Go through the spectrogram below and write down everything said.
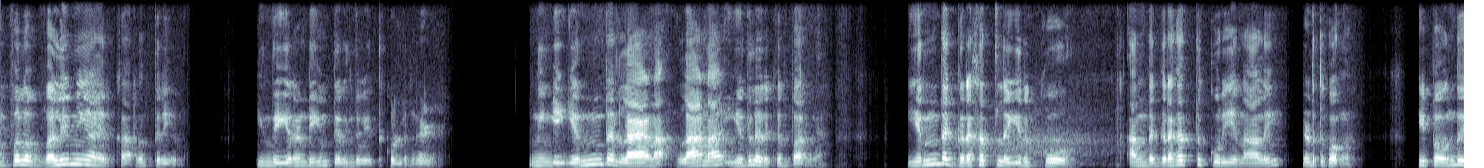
எவ்வளோ வலிமையாக இருக்காருன்னு தெரியணும். இந்த இரண்டையும் தெரிந்து வைத்துக் கொள்ளுங்கள். நீங்கள் எந்த லேனா லேனா எதில் இருக்குன்னு பாருங்கள் எந்த கிரகத்தில் இருக்கோ அந்த கிரகத்துக்குரிய நாளை எடுத்துக்கோங்க. இப்போ வந்து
